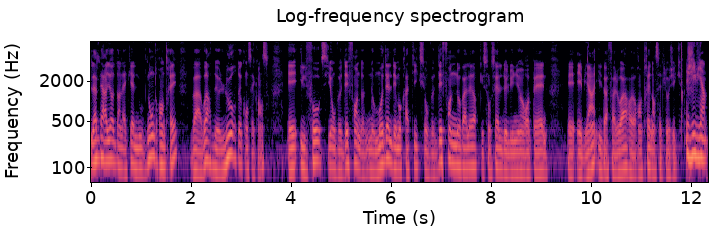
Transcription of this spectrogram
la période dans laquelle nous venons de rentrer va avoir de lourdes conséquences. Et il faut, si on veut défendre nos modèles démocratiques, si on veut défendre nos valeurs, qui sont celles de l'Union européenne, eh, bien, il va falloir rentrer dans cette logique. J'y viens.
